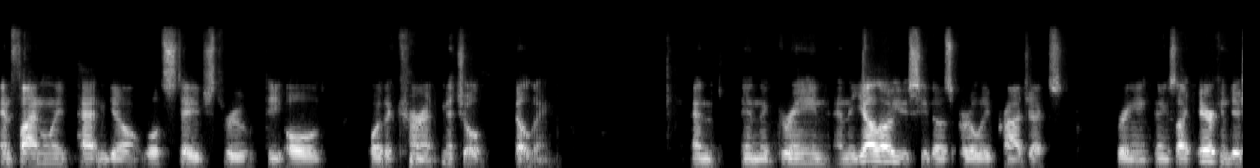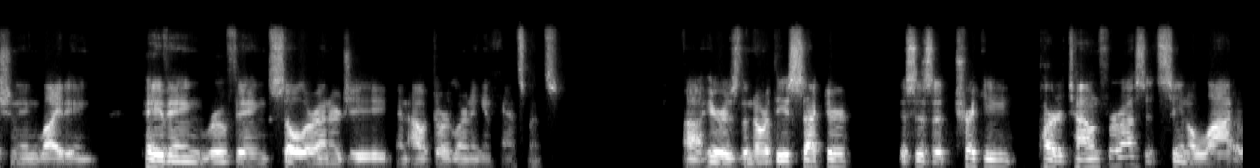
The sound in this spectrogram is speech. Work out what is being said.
and finally Pattengill will stage through the old or the current Mitchell building. And in the green and the yellow, you see those early projects bringing things like air conditioning, lighting, paving, roofing, solar energy, and outdoor learning enhancements. Uh, here is the Northeast sector. This is a tricky part of town for us. It's seen a lot of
